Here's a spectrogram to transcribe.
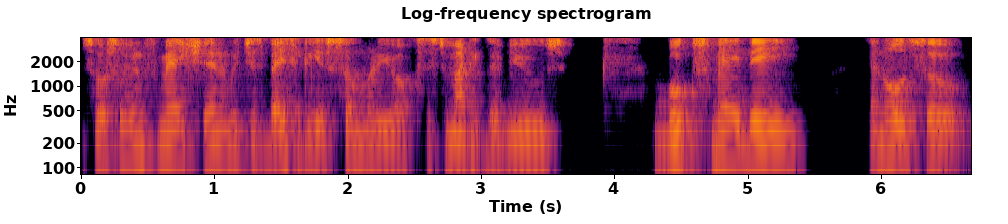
source of information, which is basically a summary of systematic reviews, books maybe, and also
